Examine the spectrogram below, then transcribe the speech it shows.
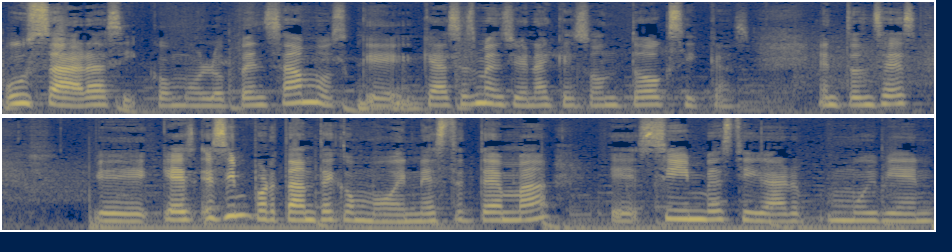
usar así como lo pensamos, que, haces menciona que son tóxicas. Entonces, eh, es, importante como en este tema eh, sí investigar muy bien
